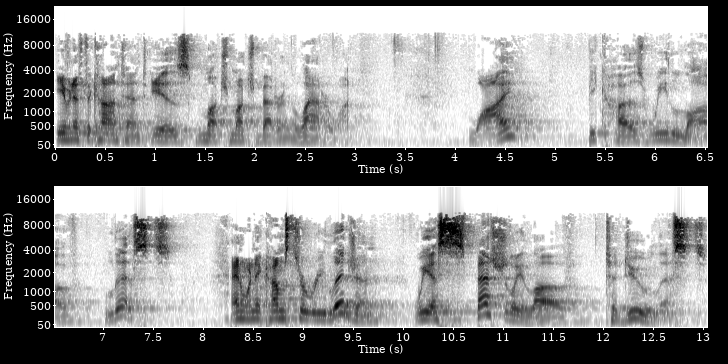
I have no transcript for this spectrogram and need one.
even if the content is much, much better in the latter one. Why? Because we love lists. And when it comes to religion, we especially love to do lists.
